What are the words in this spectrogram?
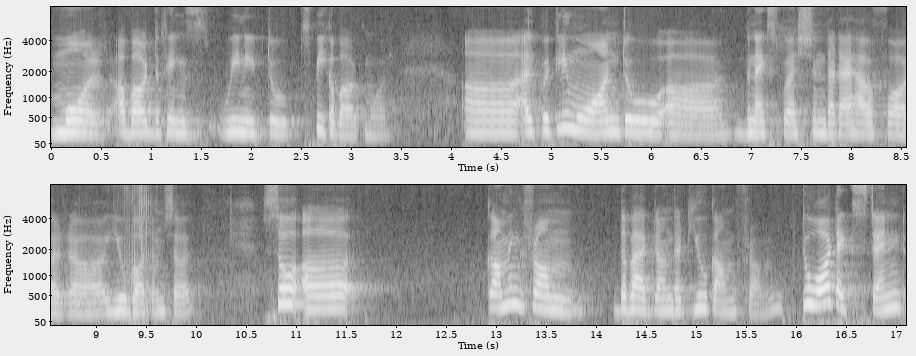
more about the things we need to speak about more. Uh, I'll quickly move on to uh, the next question that I have for uh, you, Gautam sir. So, uh, coming from the background that you come from, to what extent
